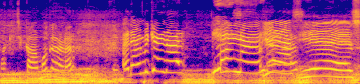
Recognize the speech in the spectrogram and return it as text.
बाकीची कामं करणार. आणि आम्ही खेळणार. येस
